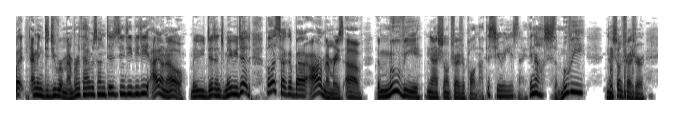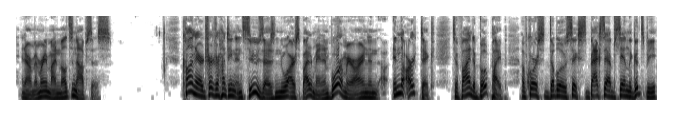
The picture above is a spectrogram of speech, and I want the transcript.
But I mean, did you remember that was on Disney DVD? I don't know. Maybe you didn't, maybe you did. But let's talk about our memories of the movie National Treasure, Paul. Not the series, not anything else, just the movie National Treasure and our memory mind meld synopsis. Culinary treasure hunting ensues as Noir Spider Man and Boromir are in, in the Arctic to find a boat pipe. Of course, 006 backstab Stanley Goodspeed.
